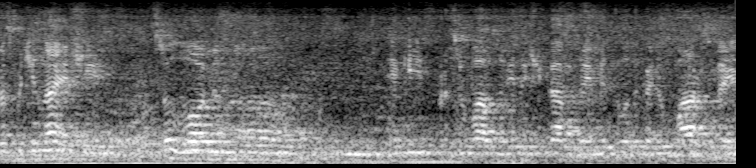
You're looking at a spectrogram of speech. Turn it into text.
розпочинаючи солом'яного, працював завідувачі кафедри методика Любарської,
